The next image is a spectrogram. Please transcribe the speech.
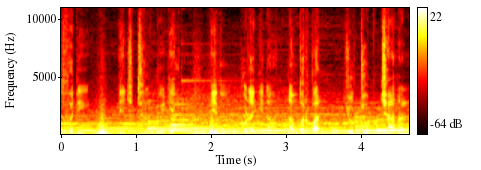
ಧ್ವನಿ ಡಿಜಿಟಲ್ ಮೀಡಿಯಾ ಇದು ಕೊಡಗಿನ ನಂಬರ್ ಒನ್ ಯೂಟ್ಯೂಬ್ ಚಾನಲ್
